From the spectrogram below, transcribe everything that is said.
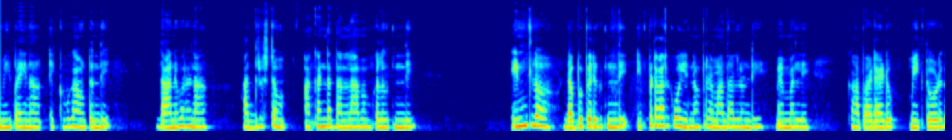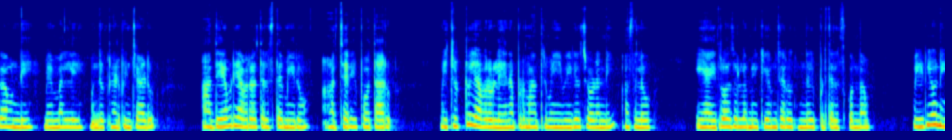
మీ పైన ఎక్కువగా ఉంటుంది. దాని వలన అదృష్టం అఖండ ధనలాభం కలుగుతుంది. ఇంట్లో డబ్బు పెరుగుతుంది. ఇప్పటివరకు ఎన్నో ప్రమాదాల నుండి మిమ్మల్ని కాపాడాడు. మీకు తోడుగా ఉండి మిమ్మల్ని ముందుకు నడిపించాడు. ఆ దేవుడు ఎవరో తెలిస్తే మీరు ఆశ్చర్యపోతారు. మీ చుట్టూ ఎవరు లేనప్పుడు మాత్రమే ఈ వీడియో చూడండి. అసలు ఈ ఐదు రోజుల్లో మీకు ఏం జరుగుతుందో ఇప్పుడు తెలుసుకుందాం. వీడియోని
